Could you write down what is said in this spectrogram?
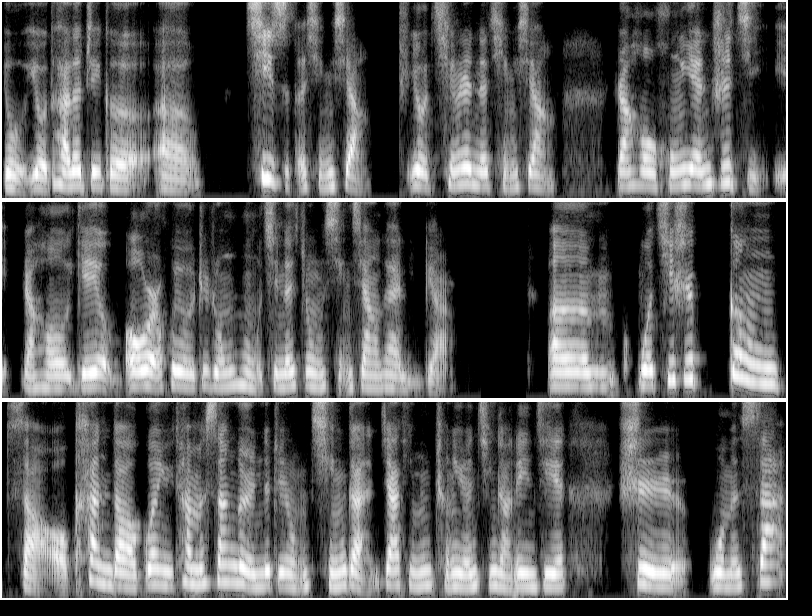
有有他的这个呃妻子的形象，有情人的形象。然后红颜知己，然后也有偶尔会有这种母亲的这种形象在里边儿。嗯，我其实更早看到关于他们三个人的这种情感、家庭成员情感链接，是我们仨。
